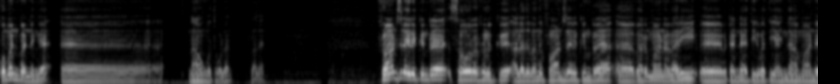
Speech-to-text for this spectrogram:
கொமெண்ட் பண்ணுங்கள் நான் உங்கள் தோழன் ரதன். ஃப்ரான்ஸில் இருக்கின்ற சகோதரர்களுக்கு அல்லது வந்து ஃப்ரான்ஸில் இருக்கின்ற வருமான வரி ரெண்டாயிரத்தி இருபத்தி ஐந்தாம் ஆண்டு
